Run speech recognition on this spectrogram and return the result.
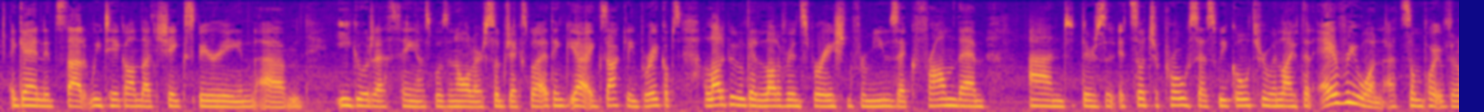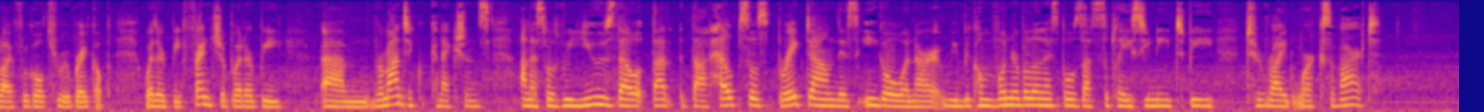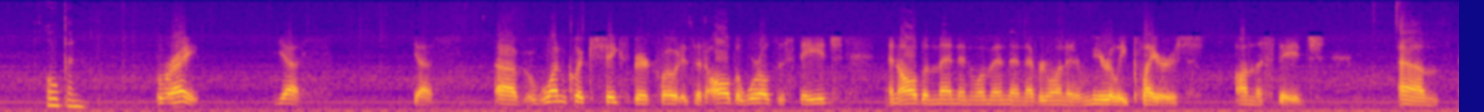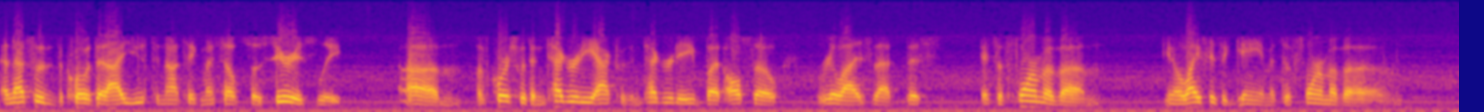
again it's that we take on that Shakespearean um, ego death thing, I suppose, in all our subjects. But I think, yeah, exactly. Breakups. A lot of people get a lot of inspiration from music from them. And there's a, it's such a process we go through in life that everyone at some point of their life will go through a breakup, whether it be friendship, whether it be um, romantic connections. And I suppose we use that that that helps us break down this ego and our we become vulnerable. And I suppose that's the place you need to be to write works of art. Open. Right. Yes. Yes. Uh, one quick Shakespeare quote is that all the world's a stage, and all the men and women and everyone are merely players on the stage. Um, and that's the quote that I use to not take myself so seriously. Um, of course, with integrity, act with integrity, but also realize that this it's a form of um, you know life is a game. It's a form of a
